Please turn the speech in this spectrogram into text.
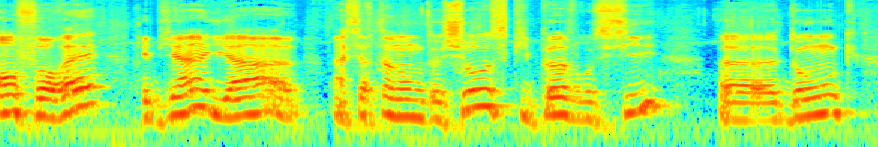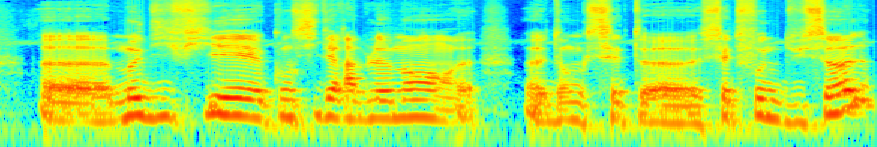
En forêt, eh bien, il y a un certain nombre de choses qui peuvent aussi euh, donc euh, modifier considérablement euh, euh, donc cette, cette, faune du sol,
